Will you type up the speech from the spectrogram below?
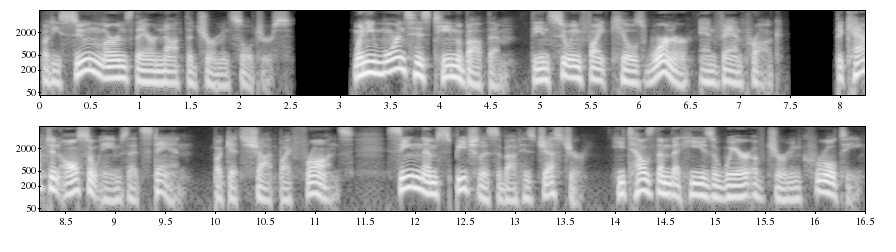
but he soon learns they are not the German soldiers. When he warns his team about them, the ensuing fight kills Werner and Van Praag. The captain also aims at Stan, but gets shot by Franz. Seeing them speechless about his gesture, he tells them that he is aware of German cruelty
